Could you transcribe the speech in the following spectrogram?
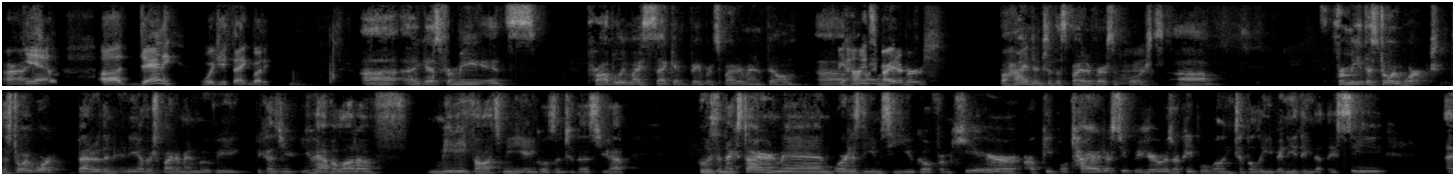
all right. Yeah. So, uh, Danny, what'd you think, buddy? Uh, I guess for me, it's probably my second favorite Spider-Man film. Uh, behind, behind Spider Verse. Behind Into the Spider Verse, of course. Um, for me, the story worked. The story worked better than any other Spider-Man movie because you you have a lot of meaty thoughts, meaty angles into this. You have who's the next Iron Man? Where does the MCU go from here? Are people tired of superheroes? Are people willing to believe anything that they see? Uh,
